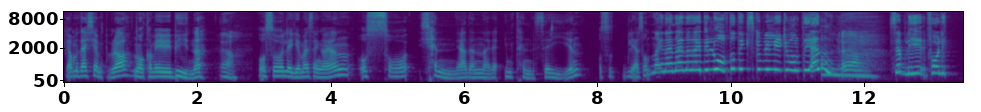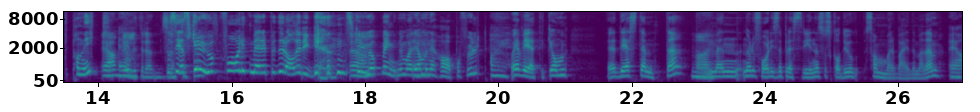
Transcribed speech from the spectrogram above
ja, men det er kjempebra, nå kan vi begynne. Ja. Og så legger jeg meg i senga igjen, og så kjenner jeg den der intense rien. Og så blir jeg sånn Nei, nei, nei, nei, nei du lovte at det ikke skulle bli like vondt igjen! Så jeg blir, får litt panikk. ja, blir litt redd. Så sier jeg skru opp, få litt mer epidural i ryggen. skru opp mengden. Bare ja, men jeg har på fullt. Og jeg vet ikke om eh, det stemte, men når du får disse pressriene, så skal du jo samarbeide med dem. Ja.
